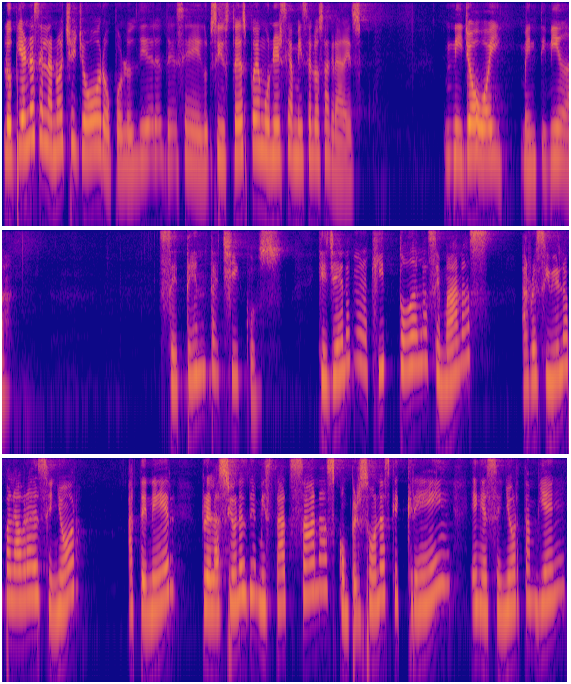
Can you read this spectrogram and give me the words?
Los viernes en la noche yo oro por los líderes de ese. Si ustedes pueden unirse a mí, se los agradezco. Ni yo voy, me intimida. 70 chicos que llegan aquí todas las semanas a recibir la palabra del Señor, a tener relaciones de amistad sanas con personas que creen en el Señor también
